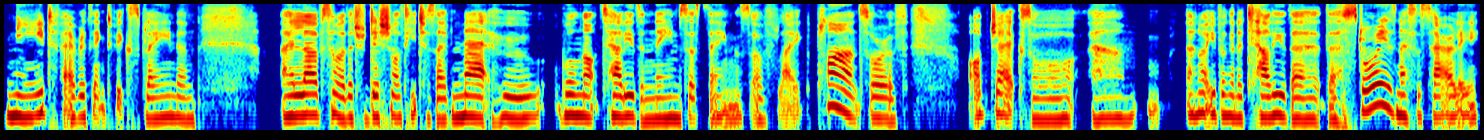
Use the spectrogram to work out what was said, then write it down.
need for everything to be explained. And I love some of the traditional teachers I've met who will not tell you the names of things, of like plants or of objects, or um, are not even going to tell you their their stories necessarily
